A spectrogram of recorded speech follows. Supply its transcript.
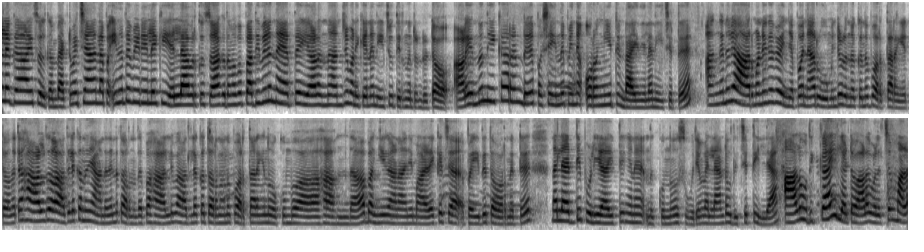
Hello guys welcome back to my channel അപ്പോൾ ഇന്നത്തെ വീഡിയോയിലേക്ക് എല്ലാവർക്കും സ്വാഗതം. അപ്പോൾ പതിവിലും നേരത്തെ ഇയാൾ ഇന്ന് അഞ്ച് മണിക്ക് തന്നെ നീച്ചു തിരുന്നിട്ടുണ്ട് കേട്ടോ ആളെ എന്നും നീക്കാറുണ്ട്. പക്ഷേ ഇന്ന് പിന്നെ ഉറങ്ങിയിട്ടുണ്ടായിരുന്നില്ല നീച്ചിട്ട്. അങ്ങനെ ഒരു ആറു മണിയൊക്കെ കഴിഞ്ഞപ്പോൾ ഞാൻ റൂമിന്റെ ഉള്ളിൽ നിന്നൊക്കെ ഒന്ന് പുറത്തിറങ്ങി കേട്ടോ എന്നിട്ട് ഹാൾ വാതിലൊക്കെ ഒന്ന് ഞാൻ തന്നെ തുറന്നത്. അപ്പോൾ ഹാളിൽ വാതിലൊക്കെ തുറന്നൊന്ന് പുറത്തിറങ്ങി നോക്കുമ്പോൾ ആഹാ എന്താ ഭംഗി കാണാൻ മഴയൊക്കെ പെയ്ത് തോർന്നിട്ട് നല്ല അടിപൊളിയായിട്ട് ഇങ്ങനെ നിൽക്കുന്നു സൂര്യൻ വല്ലാണ്ട് ഉദിച്ചിട്ടില്ല. ആൾ ഉദിക്കായില്ല കേട്ടോ ആൾ വെളിച്ചം മഴ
